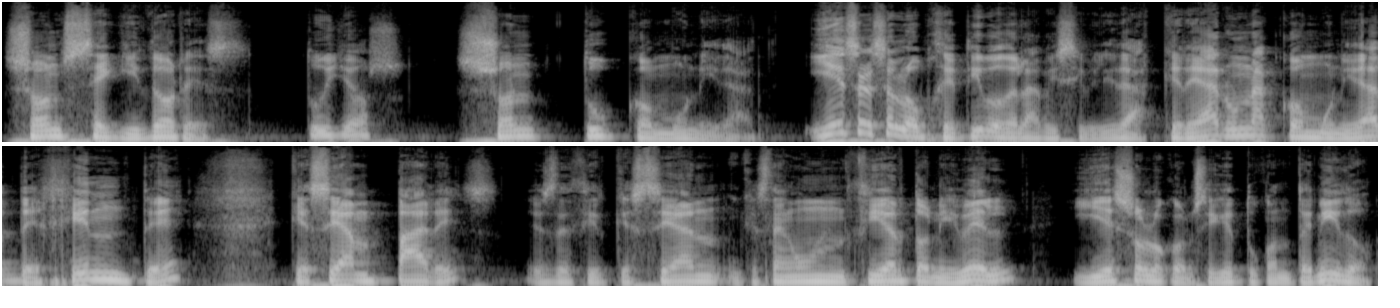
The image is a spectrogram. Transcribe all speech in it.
son seguidores tuyos, son tu comunidad. Y ese es el objetivo de la visibilidad, crear una comunidad de gente que sean pares, es decir, que, sean, que estén a un cierto nivel, y eso lo consigue tu contenido.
